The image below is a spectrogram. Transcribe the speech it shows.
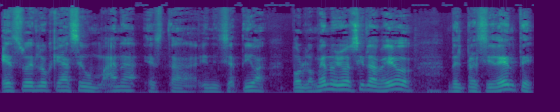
eso es lo que hace humana esta iniciativa. Por lo menos yo así la veo del presidente.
